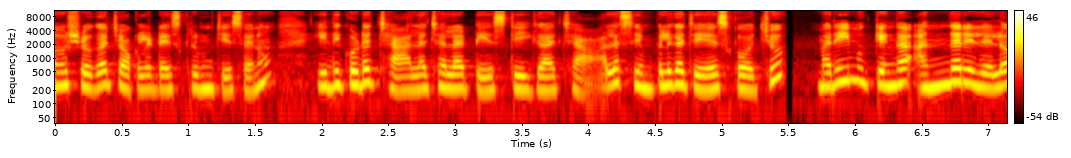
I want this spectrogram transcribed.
no sugar chocolate ice cream చేశాను. ఇది కూడా చాలా చాలా టేస్టీగా చాలా సింపుల్గా చేసుకోవచ్చు. మరీ ముఖ్యంగా అందరిలో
